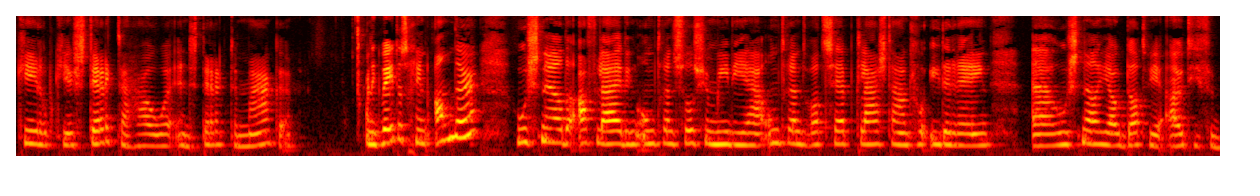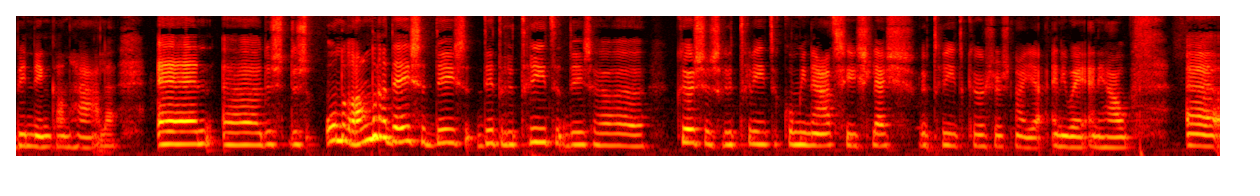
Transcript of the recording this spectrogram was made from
keer op keer sterk te houden en sterk te maken. En ik weet als geen ander hoe snel de afleiding omtrent social media, omtrent WhatsApp klaarstaan voor iedereen. Uh, hoe snel jou dat weer uit die verbinding kan halen. En uh, dus, dus onder andere deze, deze, dit retreat, deze cursus, retreat, combinatie, slash retreat, cursus. Nou ja, anyway, anyhow. Uh,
